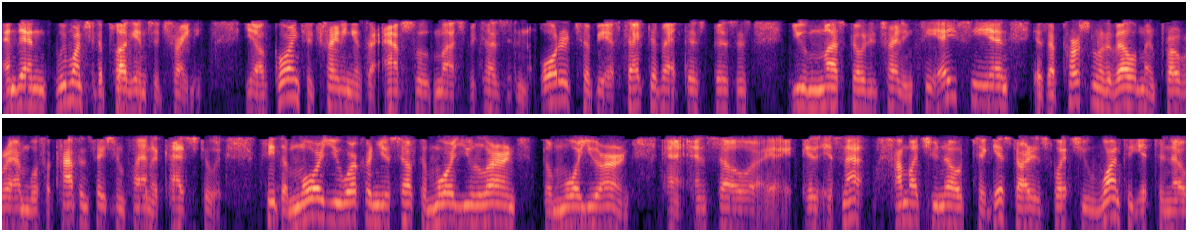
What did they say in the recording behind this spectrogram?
And then we want you to plug into training. You know, going to training is an absolute must because in order to be effective at this business, you must go to training. See, ACN is a personal development program with a compensation plan attached to it. See, the more you work on yourself, the more you learn, the more you earn. And, and so uh, it, it's not how much you know to get started; it's what you want to get to know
